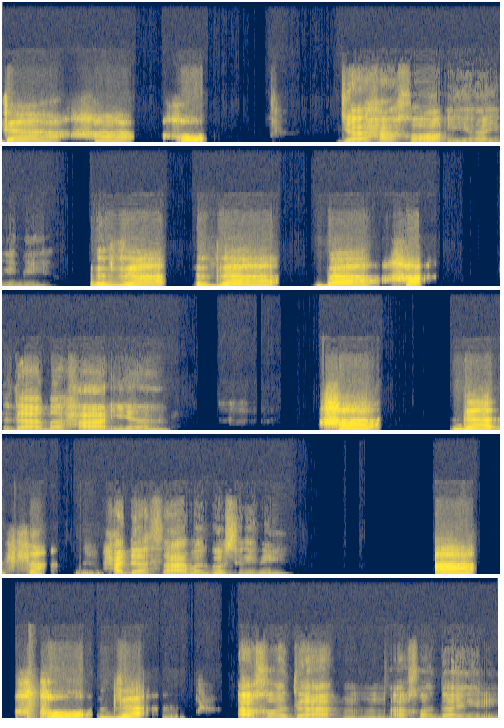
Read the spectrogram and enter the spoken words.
jahaho Jahaho. Iya, yang ini. za zabaha Zabaha. Iya. hadasa Hadasa. Bagus. Yang ini. akhoda Akhoda. Mm, akhoda. Yang ini.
